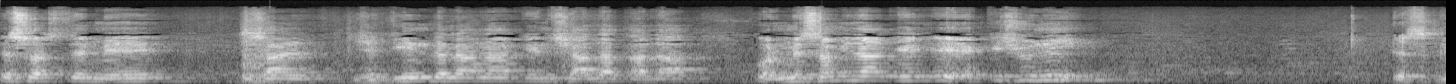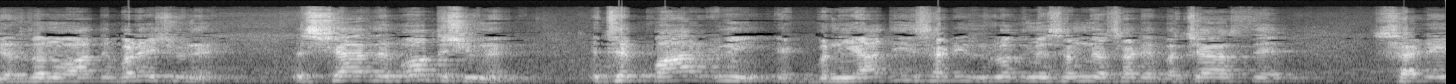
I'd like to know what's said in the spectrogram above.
اس واسطے میں اساں یقین دلانا کہ انشاءاللہ تعالی، اور میں سمجھنا کہ ایک ایشو نہیں۔ اس گردن وادے بڑے ایشو نے اس شہر دے بہت ایشو نے اتنے پارک نہیں، ایک بنیادی ساری ضرورت میں سمجھا سارے بچوں واسطے ساری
